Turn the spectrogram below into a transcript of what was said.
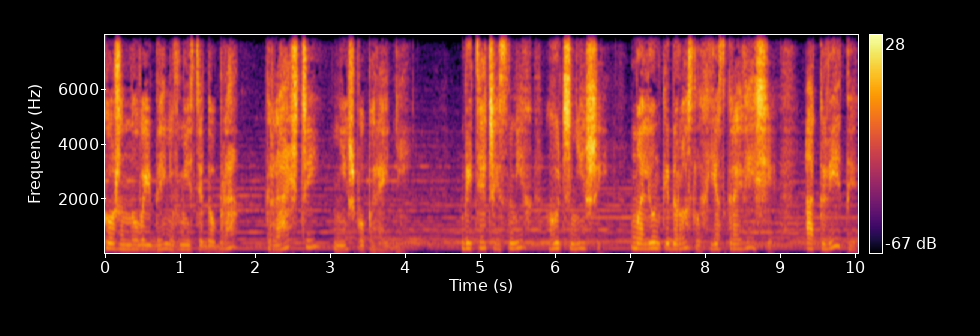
Кожен новий день в місті добра кращий, ніж попередній. Дитячий сміх гучніший, малюнки дорослих яскравіші, а квіти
